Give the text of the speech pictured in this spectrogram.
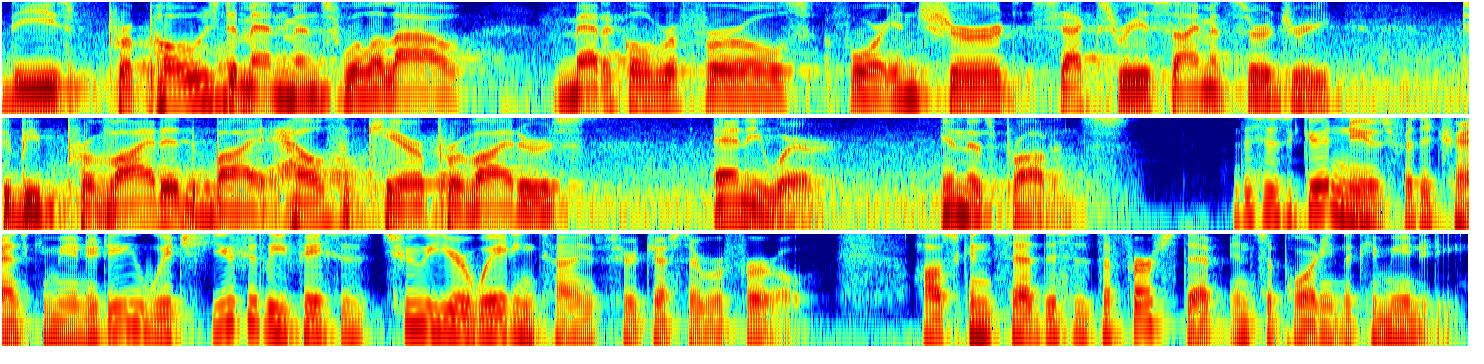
These proposed amendments will allow medical referrals for insured sex reassignment surgery to be provided by health care providers anywhere in this province. This is good news for the trans community, which usually faces two year waiting times for just a referral. Hoskins said this is the first step in supporting the community.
